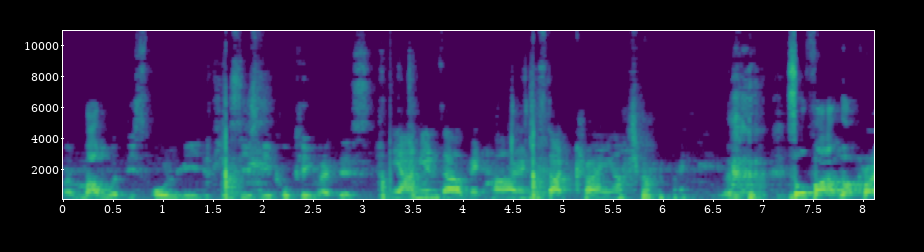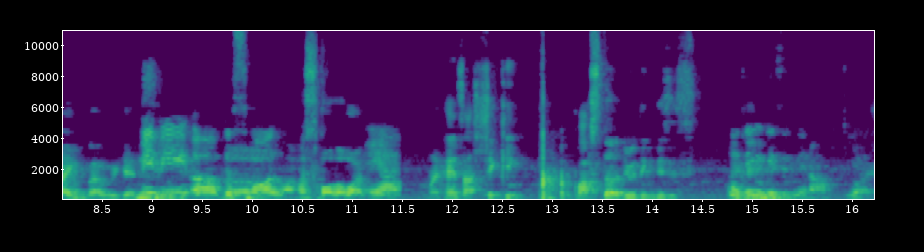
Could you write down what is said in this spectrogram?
My mom would disown me if she sees me cooking like this. yeah, onions are a bit hard, and you start crying out. so far, I'm not crying, but we can. Maybe uh, the Uh, small one. A smaller one. Yeah, My hands are shaking. Master, do you think this is okay? I think this is enough. Yes.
